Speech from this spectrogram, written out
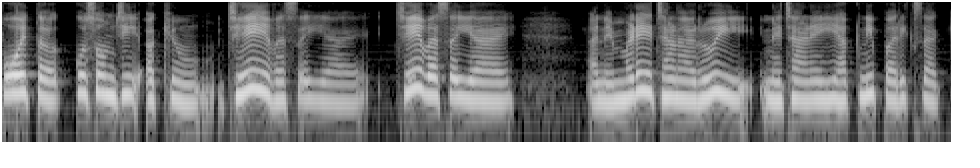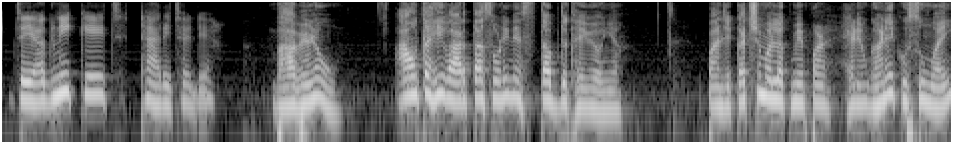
પોત કુસુમજી અખ્યું, જે વસૈયાય જે વસૈયાય અને મળે જણા રૂઈ ને જાણે એ હકની પરીક્ષા જે અગ્નિ કે જ ઠારે ચડ્યા. ભાભેણું આવતા હી વાર્તા સોડીને સ્તબ્ધ થઈ ગયો અહીંયા. પાંજે કચ્છ મુલક મેં પણ હેણ્યું ઘણે કુસુમ આવી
